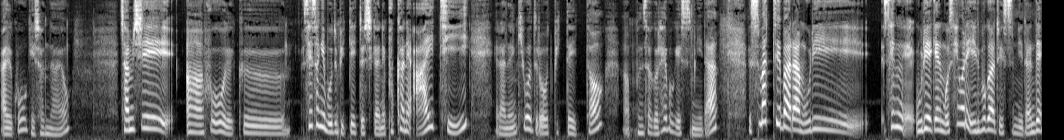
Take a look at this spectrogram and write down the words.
알고 계셨나요? 잠시 아, 후 그 세상의 모든 빅데이터 시간에 북한의 IT라는 키워드로 빅데이터 어, 분석을 해보겠습니다. 스마트 바람 우리 생, 우리에게는 뭐 생활의 일부가 됐습니다. 근데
